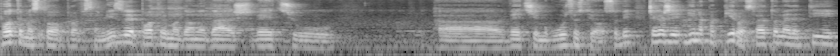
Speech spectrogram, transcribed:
potrebno se to profesionalizuje, potrebno da onda daješ veću, a, veće mogućnosti osobi. Čak kaže, nije na papiru, sve je tome da ti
